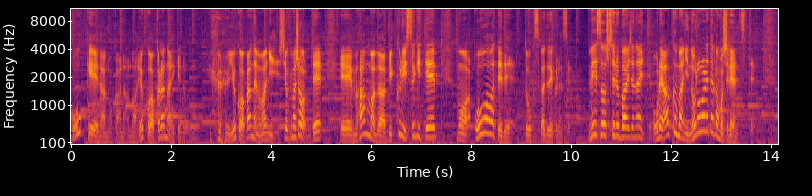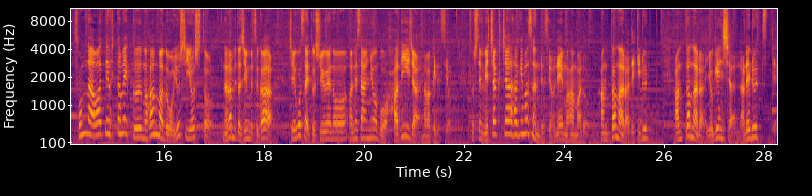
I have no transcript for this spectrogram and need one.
OK なのかな？まあよくわからないけど よくわからないままにしておきましょう。で、えー、ムハンマドはびっくりしすぎてもう大慌てで洞窟が出てくるんですよ。瞑想してる場合じゃないって。俺悪魔に呪われたかもしれんっつって。そんな慌てふためくムハンマドをよしよしとなだめた人物が15歳年上の姉さん女房ハディージャなわけですよ。そしてめちゃくちゃ励ますんですよねムハンマド。あんたならできる。あんたなら預言者になれるっつって。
